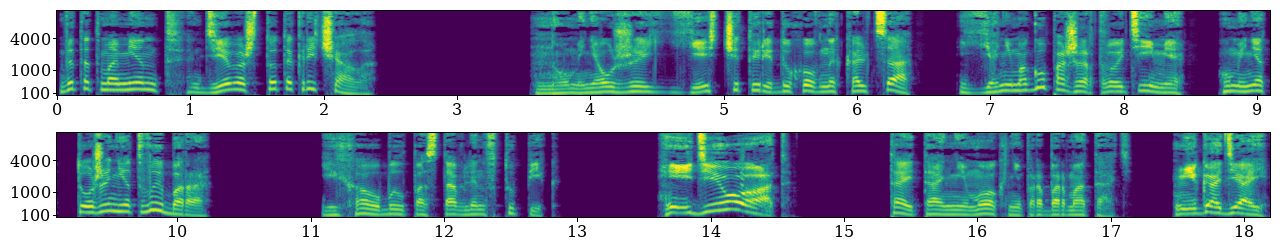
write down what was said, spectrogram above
В этот момент дева что-то кричала. «Но у меня уже есть четыре духовных кольца. Я не могу пожертвовать ими. У меня тоже нет выбора». Ихао был поставлен в тупик. «Идиот!» Тайтан не мог не пробормотать. «Негодяй,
